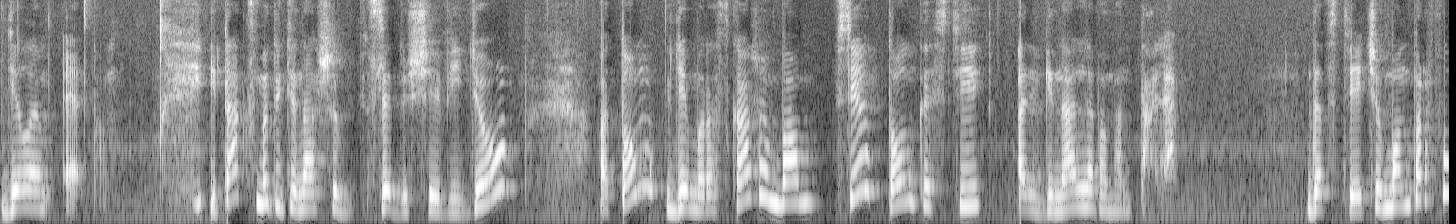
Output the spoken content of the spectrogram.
делаем это. Итак, смотрите наше следующее видео о том, где мы расскажем вам все тонкости оригинального Монталя. До встречи в Монпарфу!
